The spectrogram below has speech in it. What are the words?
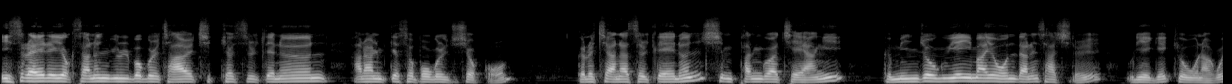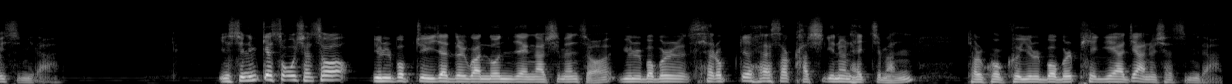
이스라엘의 역사는 율법을 잘 지켰을 때는 하나님께서 복을 주셨고 그렇지 않았을 때에는 심판과 재앙이 그 민족 위에 임하여 온다는 사실을 우리에게 교훈하고 있습니다. 예수님께서 오셔서 율법주의자들과 논쟁하시면서 율법을 새롭게 해석하시기는 했지만 결코 그 율법을 폐기하지 않으셨습니다.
